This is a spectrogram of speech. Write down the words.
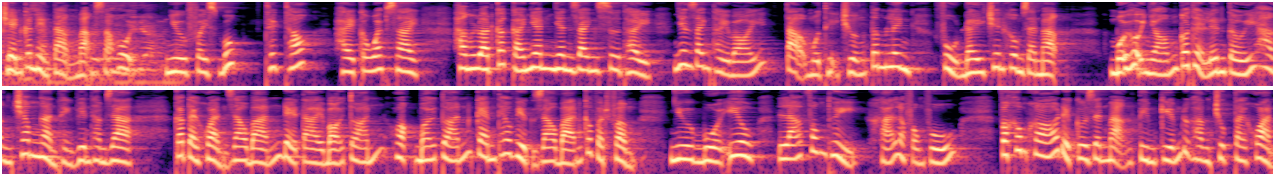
trên các nền tảng mạng xã hội như Facebook, TikTok hay các website, hàng loạt các cá nhân nhân danh sư thầy, nhân danh thầy bói tạo một thị trường tâm linh phủ đầy trên không gian mạng. Mỗi hội nhóm có thể lên tới hàng trăm ngàn thành viên tham gia. Các tài khoản giao bán đề tài bói toán hoặc bói toán kèm theo việc giao bán các vật phẩm như bùa yêu, lá phong thủy khá là phong phú. Và không khó để cư dân mạng tìm kiếm được hàng chục tài khoản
